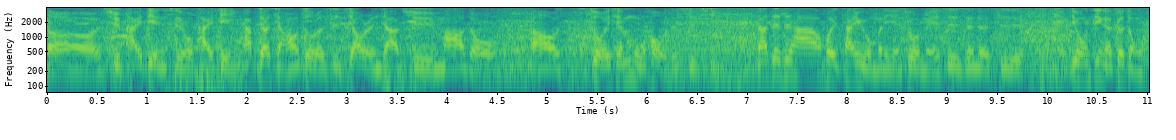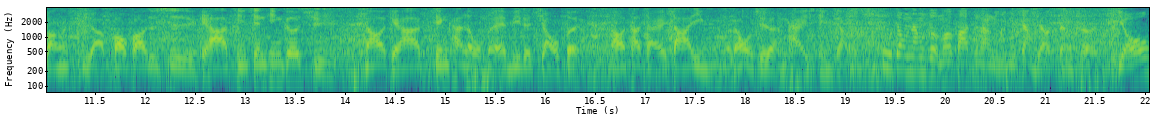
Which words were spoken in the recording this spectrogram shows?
呃去拍电视或拍电影，她比较想要做的是教人家去 model，然后做一些幕后的事情。那这次她会参与我们的演出，我们也是真的是用尽了各种方式啊，包括就是给她听先听歌。然后给他先看了我们 MV 的脚本，然后他才答应我们，然后我觉得很开心这样子。互动当中有没有发生让你印象比较深刻的？有，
